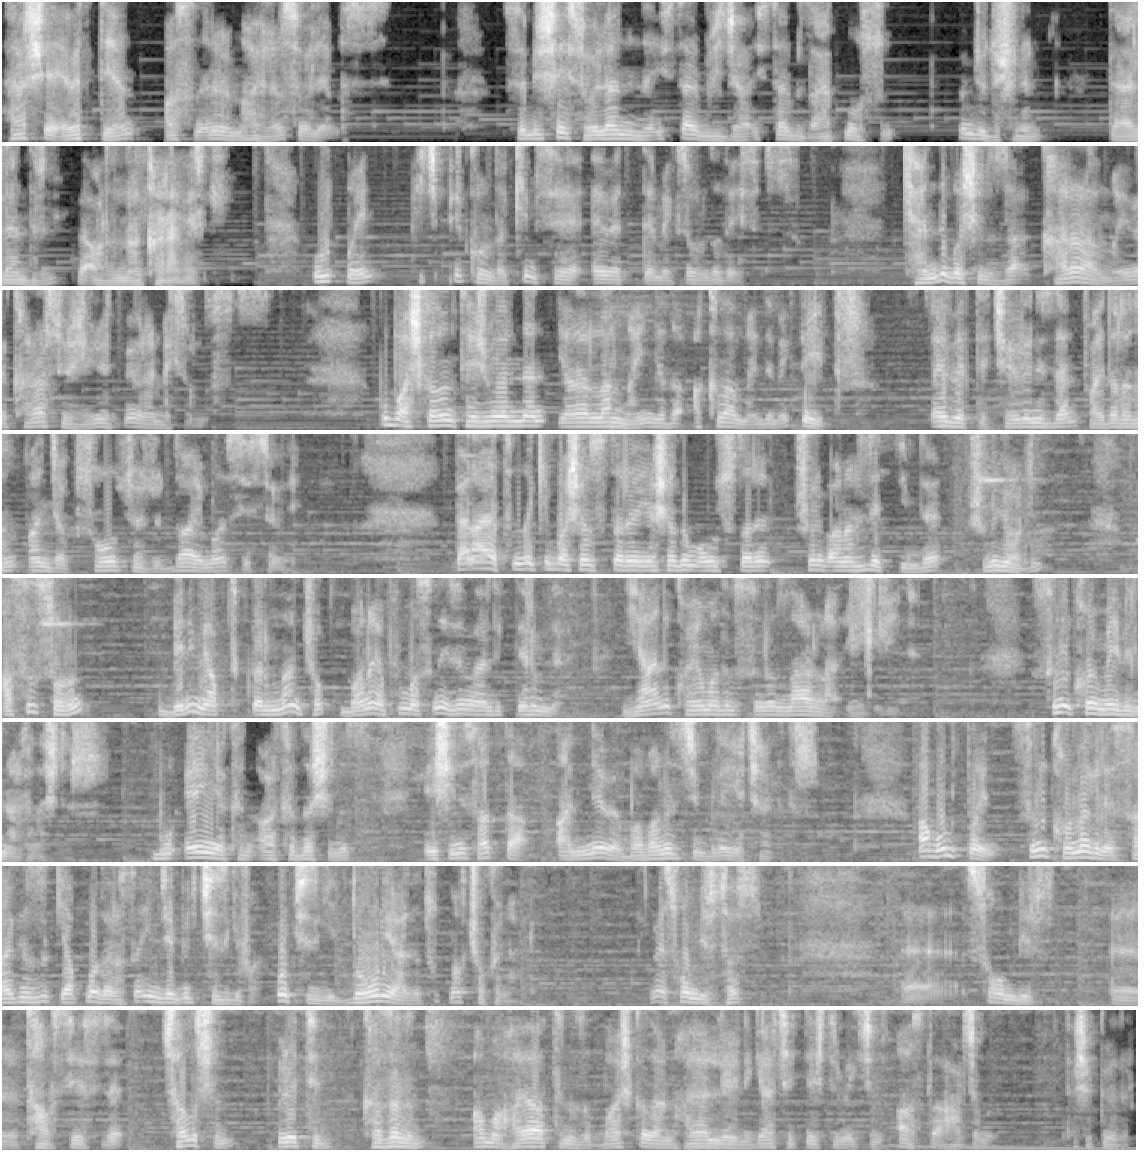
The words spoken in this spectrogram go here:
Her şeye evet diyen aslında en önemli hayırları söyleyemez. Size bir şey söylendiğinde ister bir rica ister bir dayatma olsun. Önce düşünün, değerlendirin ve ardından karar verin. Unutmayın hiçbir konuda kimseye evet demek zorunda değilsiniz. Kendi başınıza karar almayı ve karar sürecini yönetmeyi öğrenmek zorundasınız. Bu başkalarının tecrübelerinden yararlanmayın ya da akıl almayın demek değildir. Elbette çevrenizden faydalanın ancak son sözü daima siz söyleyin. Ben hayatımdaki başarısızları, yaşadığım olumsuzları şöyle bir analiz ettiğimde şunu gördüm. Asıl sorun benim yaptıklarımdan çok bana yapılmasına izin verdiklerimle, yani koyamadığım sınırlarla ilgiliydi. Sınır koymayı bilin arkadaşlar. Bu en yakın arkadaşınız, eşiniz hatta anne ve babanız için bile geçerlidir. Ama unutmayın sınır koymak ile saygısızlık yapmak arasında ince bir çizgi var. O çizgiyi doğru yerde tutmak çok önemli. Ve son bir söz, eee, son bir eee, tavsiye size. Çalışın, üretin, kazanın ama hayatınızı başkalarının hayallerini gerçekleştirmek için asla harcamayın. Teşekkür ederim.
